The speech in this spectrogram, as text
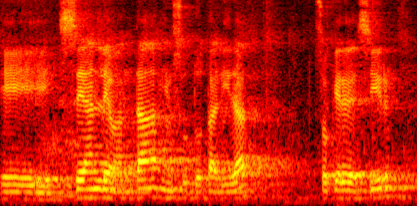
eh, sean levantadas en su totalidad. Eso quiere decir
